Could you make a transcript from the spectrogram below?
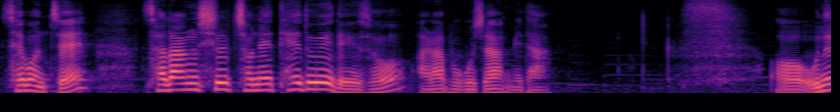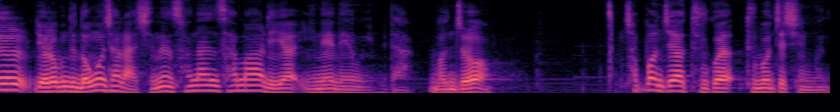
세 번째, 사랑 실천의 태도에 대해서 알아보고자 합니다. 어, 오늘 여러분들 너무 잘 아시는 선한 사마리아인의 내용입니다. 먼저 첫 번째와 두, 두 번째 질문.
